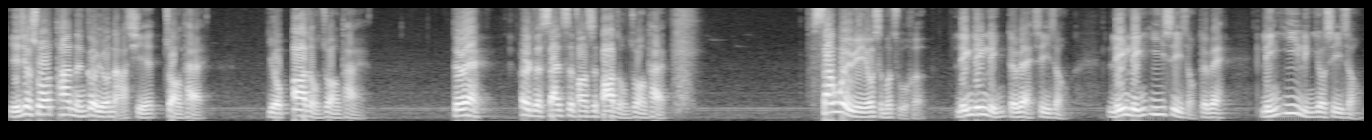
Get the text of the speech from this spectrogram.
也就是说，它能够有哪些状态？有八种状态，对不对？二的三次方是八种状态。三位元有什么组合？零零零，对不对？是一种。零零一是一种，对不对？零一零又是一种，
